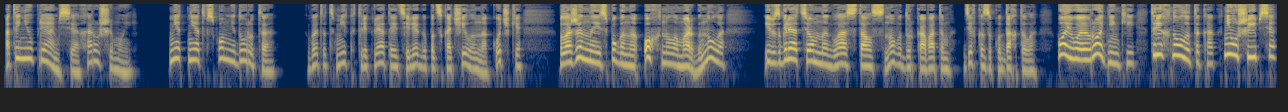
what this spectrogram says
А ты не упрямься, хороший мой. Нет-нет, вспомни дуру-то. В этот миг треклятая телега подскочила на кочке, блаженно и испуганно охнула, моргнула, и взгляд темных глаз стал снова дурковатым. Девка закудахтала — «Ой-ой, родненький, тряхнуло-то как, не ушибся!»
